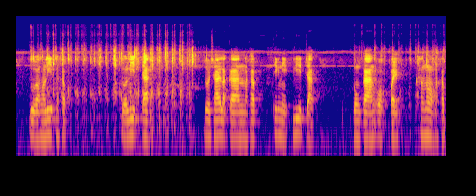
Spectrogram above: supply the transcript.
ำตัวมารีดนะครับ ตัวรีดจากโดยใช้หลักการนะครับ เทคนิครีดจากตรงกลางออกไปข้างนอกนะครับ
